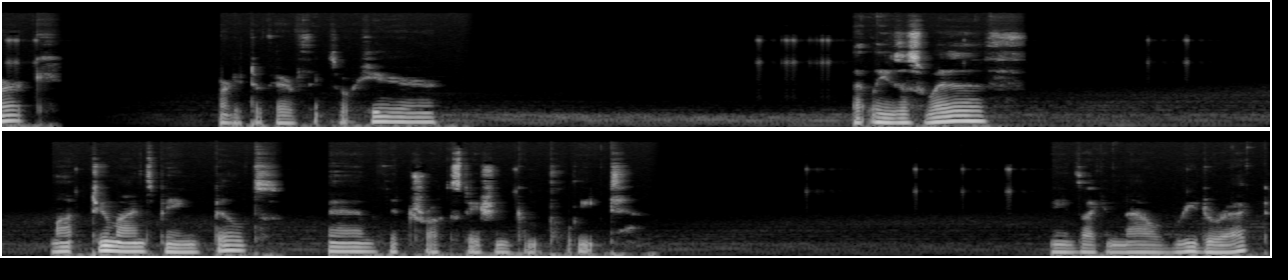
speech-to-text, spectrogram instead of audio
Work. Already took care of things over here. That leaves us with two mines being built and the truck station complete. Means I can now redirect.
